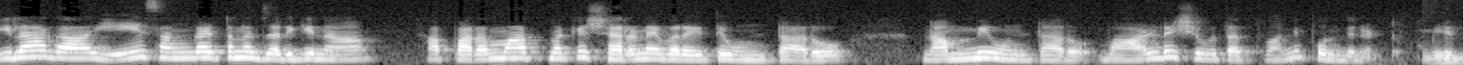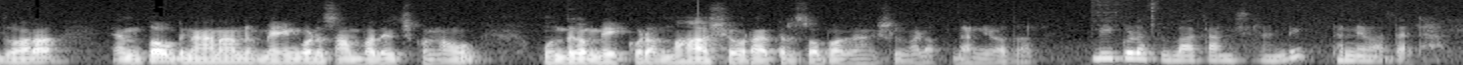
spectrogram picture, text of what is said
ఇలాగా ఏ సంఘటన జరిగినా ఆ పరమాత్మకి శరణ ఎవరైతే ఉంటారో నమ్మి ఉంటారో. వాళ్ళే శివతత్వాన్ని పొందినట్టు. మీ ద్వారా ఎంతో జ్ఞానాన్ని మేము కూడా సంపాదించుకున్నాము. ముందుగా మీకు కూడా మహాశివరాత్రి శుభాకాంక్షలు మేడం. ధన్యవాదాలు. మీకు కూడా శుభాకాంక్షలు అండి. ధన్యవాదాలు.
